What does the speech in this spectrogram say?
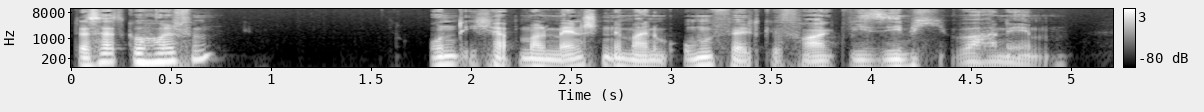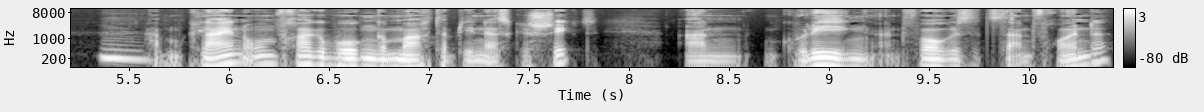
Das hat geholfen. Und ich habe mal Menschen in meinem Umfeld gefragt, wie sie mich wahrnehmen. Mhm. Habe einen kleinen Umfragebogen gemacht, habe denen das geschickt an Kollegen, an Vorgesetzte, an Freunde,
